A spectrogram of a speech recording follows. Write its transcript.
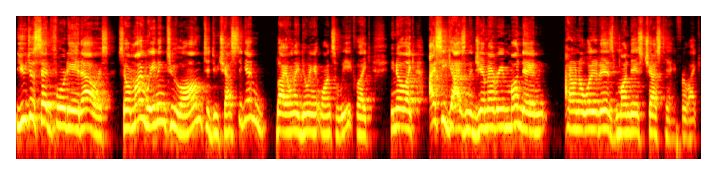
you just said 48 hours. So am I waiting too long to do chest again by only doing it once a week? Like, you know, like I see guys in the gym every Monday and I don't know what it is. Monday's chest day for like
